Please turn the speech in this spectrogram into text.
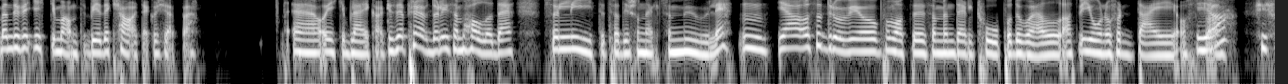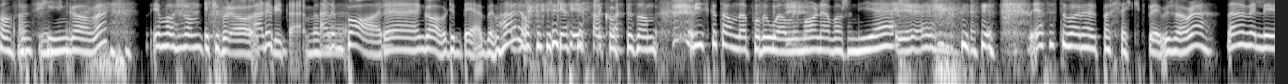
Men du fikk ikke Mom to be, det klarte jeg ikke å kjøpe. Eh, og ikke bleiekake. Så jeg prøvde å liksom holde det så lite tradisjonelt som mulig. Mm. Ja, Og så dro vi jo på en måte som en del to på The Well, at vi gjorde noe for deg også. ja. Fy faen, for At en fin ikke- gave. Jeg var sånn Ikke for å skryte, men Er det eh, bare gaver til babyen her? Og så fikk jeg siste Ja. kortet sånn Vi skal ta med deg på The Well i morgen. Jeg bare sånn Yes! jeg syns det var en helt perfekt babyshower. Det er veldig,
